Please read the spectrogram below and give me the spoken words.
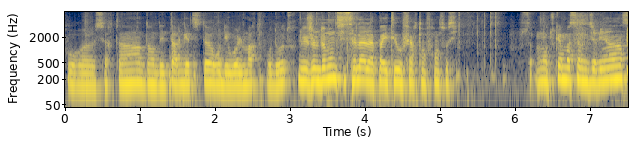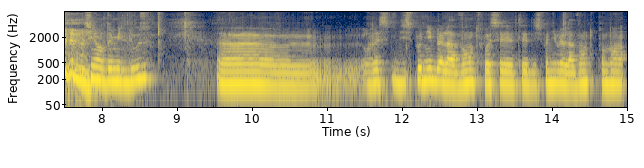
pour euh, certains, dans des Target Store ou des Walmart pour d'autres. Mais je me demande si celle-là n'a pas été offerte en France aussi. Ça- En tout cas, moi, ça me dit rien. C'est parti en 2012. Euh, reste disponible à la vente. Ouais, c'était disponible à la vente pendant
